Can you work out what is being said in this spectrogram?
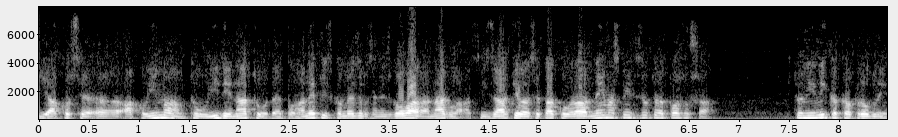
I ako, se, uh, ako imam tu, ide na to da je po hanefijskom mezebu se ne izgovara na glas i zahtjeva da se tako radi, nema smisla se u tome posluša. I to nije nikakav problem.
